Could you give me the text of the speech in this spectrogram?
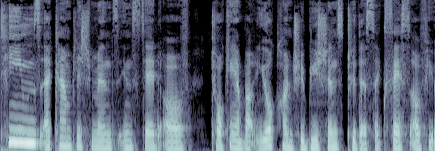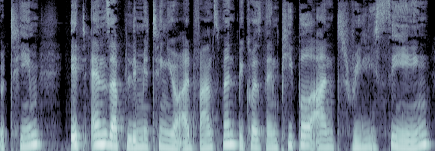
team's accomplishments instead of talking about your contributions to the success of your team, it ends up limiting your advancement because then people aren't really seeing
